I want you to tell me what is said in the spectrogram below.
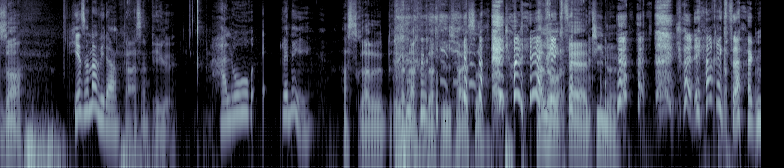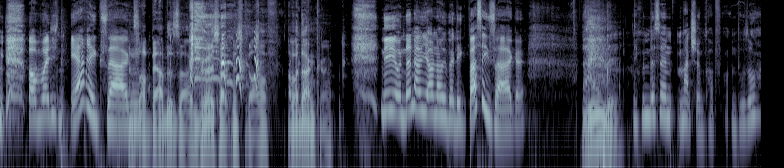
So, Hier sind wir wieder. da ist ein Pegel. Hallo, René. Hast du gerade drüber nachgedacht, wie ich heiße? Ich wollte Hallo, äh, Tine. ich wollte Erik sagen. Warum wollte ich denn Erik Kannst sagen? auch Bärbel sagen, höre ich halt nicht drauf. Aber danke. Nee, und dann habe ich auch noch überlegt, was ich sage. Junge. Ich bin ein bisschen Matsch im Kopf. Und du so?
